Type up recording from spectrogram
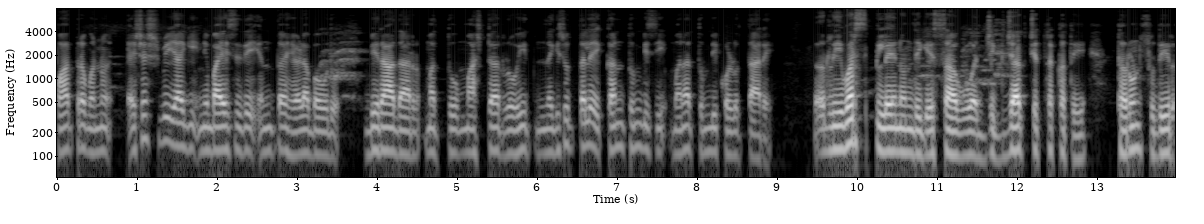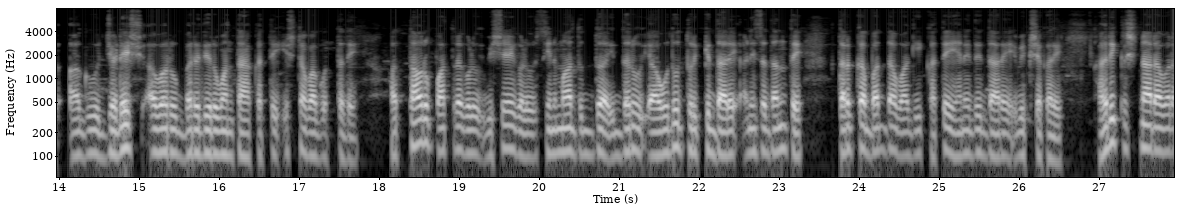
ಪಾತ್ರವನ್ನು ಯಶಸ್ವಿಯಾಗಿ ನಿಭಾಯಿಸಿದೆ ಅಂತ ಹೇಳಬಹುದು. ಬಿರಾದಾರ್ ಮತ್ತು ಮಾಸ್ಟರ್ ರೋಹಿತ್ ನಗಿಸುತ್ತಲೇ ಕಣ್ತುಂಬಿಸಿ ಮನ ತುಂಬಿಕೊಳ್ಳುತ್ತಾರೆ. ರಿವರ್ಸ್ ಪ್ಲೇನೊಂದಿಗೆ ಸಾಗುವ ಜಿಗ್ಜಾಗ್ ಚಿತ್ರಕಥೆ ತರುಣ್ ಸುಧೀರ್ ಹಾಗೂ ಜಡೇಶ್ ಅವರು ಬರೆದಿರುವಂತಹ ಕಥೆ ಇಷ್ಟವಾಗುತ್ತದೆ. ಹತ್ತಾರು ಪಾತ್ರಗಳು, ವಿಷಯಗಳು, ಸಿನಿಮಾದುದ್ದ ಇದ್ದರೂ ಯಾವುದೂ ತುರುಕಿದ್ದಾರೆ ಅನಿಸದಂತೆ ತರ್ಕಬದ್ಧವಾಗಿ ಕಥೆ ಹೆಣೆದಿದ್ದಾರೆ ವೀಕ್ಷಕರೇ. ಹರಿಕೃಷ್ಣರವರ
